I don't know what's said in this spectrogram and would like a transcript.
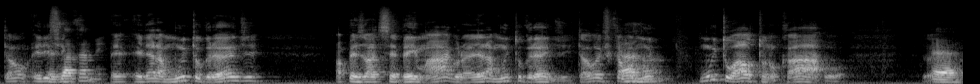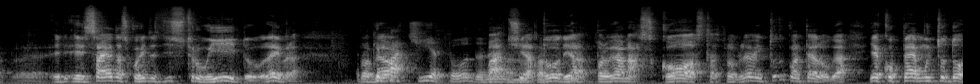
Então ele, Exatamente. fi- ele era muito grande, apesar de ser bem magro, ele era muito grande. Então ele ficava Aham. muito, muito alto no carro. é. É, Ele, ele saía das corridas destruído, lembra? Porque Problema, batia todo, né? batia no- todo, ia, problema nas costas, problema em tudo quanto é lugar. Ia com o pé muito do-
